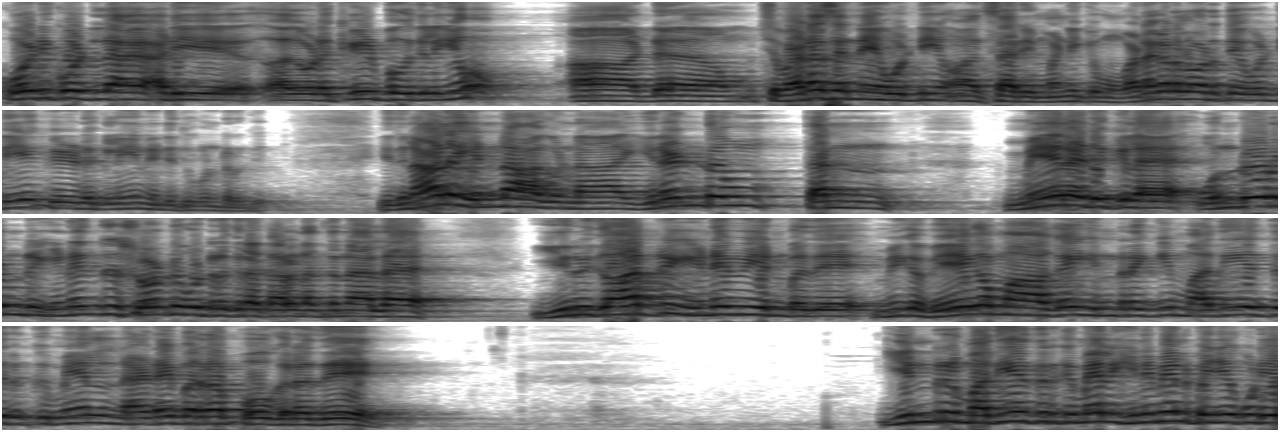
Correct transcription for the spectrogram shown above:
கோழிக்கோட்டில் அடி அதோட கீழ்ப்பகுதியிலையும் ட- வட சென்னையை ஒட்டியும் சாரி மன்னிக்கவும் வடகடலோரத்தை ஒட்டியே கீழடுக்கிலையும் நீடித்து கொண்டிருக்கு. இதனால் என்ன ஆகும்னா இரண்டும் தன் மேலடுக்கில் ஒன்றோடொன்று இணைந்து சுழண்டு கொண்டிருக்கிற காரணத்தினால இருகாற்று இணைவு என்பது மிக வேகமாக இன்றைக்கு மதியத்திற்கு மேல் நடைபெற போகிறது. இன்று மதியத்திற்கு மேல் இனிமேல் பெய்யக்கூடிய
